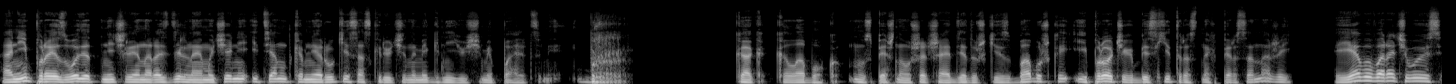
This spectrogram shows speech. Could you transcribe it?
Они производят нечленораздельное мычание и тянут ко мне руки со скрюченными гниющими пальцами. Бррр. Как колобок, успешно ушедший от дедушки с бабушкой и прочих бесхитростных персонажей, я выворачиваюсь,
